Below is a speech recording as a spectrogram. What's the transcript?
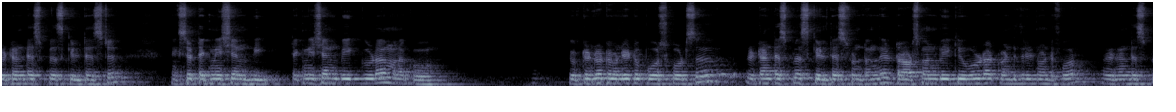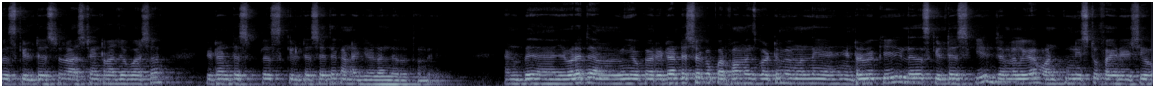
written test plus skill test next technician B technician బికి కూడా మనకు fifteen to twenty two post codes written test plus skill test ఉంటుంది డ్రాట్స్మెన్ బీకి కూడా twenty three twenty four written test plus skill test assistant Rajbhasha written test plus skill test అయితే కండక్ట్ చేయడం జరుగుతుంది. అండ్ ఎవరైతే మీ యొక్క రిటర్న్ టెస్ట్ యొక్క పర్ఫార్మెన్స్ బట్టి మిమ్మల్ని ఇంటర్వ్యూకి లేదా స్కిల్ టెస్ట్కి జనరల్గా one is to five ratio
